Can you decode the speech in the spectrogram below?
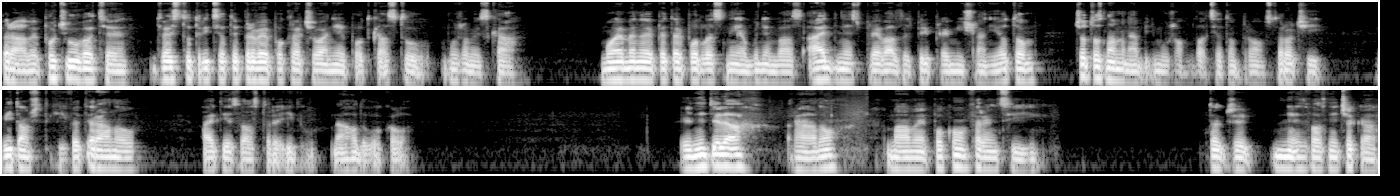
Práve počúvate 231. pokračovanie podcastu Mužom.sk. Moje meno je Peter Podlesný a budem vás aj dnes prevádzať pri premýšľaní o tom, čo to znamená byť mužom v 21. storočí. Vítam všetkých veteránov, aj tie z vás, ktoré idú náhodou okolo. Je nedeľa ráno, máme po konferencii, takže dnes vás nečaká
